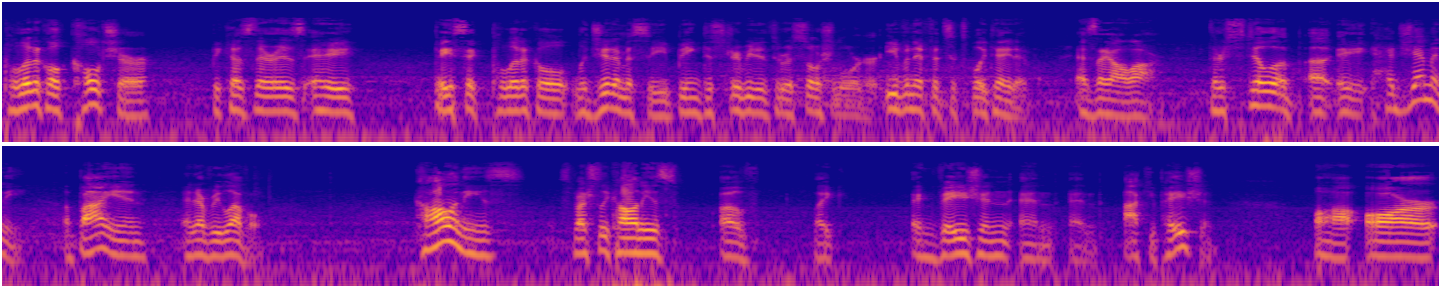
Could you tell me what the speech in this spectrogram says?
political culture because there is a basic political legitimacy being distributed through a social order, even if it's exploitative, as they all are. There's still a, a, a hegemony, a buy in at every level. Colonies, especially colonies of like invasion and, and occupation uh, are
